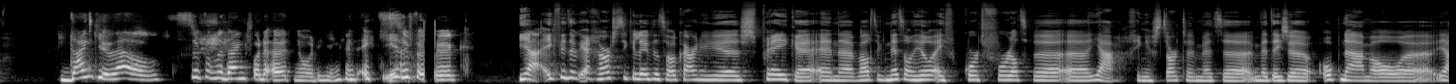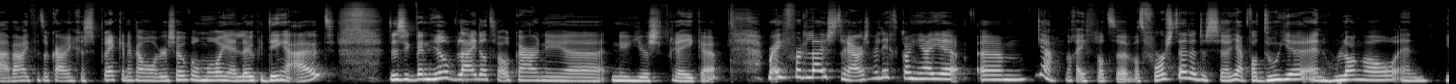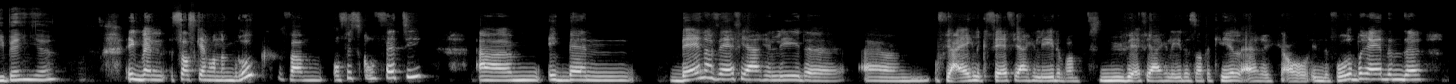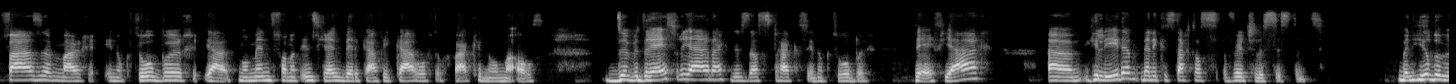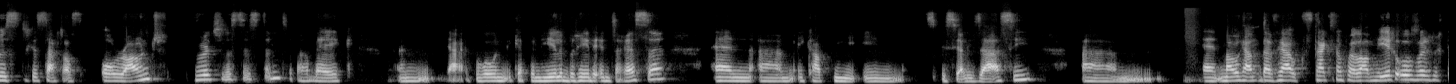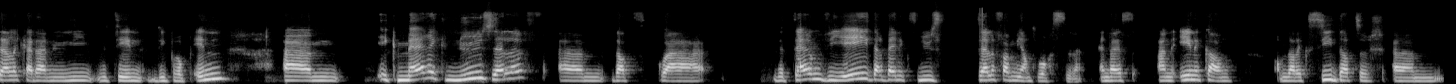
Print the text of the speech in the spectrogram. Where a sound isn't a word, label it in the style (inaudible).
Dankjewel. Super bedankt voor de uitnodiging. Ik vind het echt ja. super leuk. Ja, ik vind het ook echt hartstikke leuk dat we elkaar nu uh, spreken. En uh, we hadden net al heel even kort voordat we uh, ja, gingen starten met, met deze opname al, ja, waren we met elkaar in gesprek. En er kwamen alweer zoveel mooie en leuke dingen uit. Dus ik ben heel blij dat we elkaar nu, nu hier spreken. Maar even voor de luisteraars, wellicht kan jij je um, ja, nog even wat, wat voorstellen. Dus ja, wat doe je en hoe lang al en wie ben je? Ik ben Saskia van den Broek van Office Confetti. Um, ik ben bijna vijf jaar geleden, um, of ja, eigenlijk vijf jaar geleden, want nu vijf jaar geleden zat ik heel erg al in de voorbereidende fase. Maar in oktober, ja, het moment van het inschrijven bij de KVK wordt toch vaak genomen als de bedrijfsverjaardag. Dus dat is straks in oktober vijf jaar. Um, geleden ben ik gestart als virtual assistant. Ik ben heel bewust gestart als allround virtual assistant, waarbij ik ja, gewoon, ik heb een hele brede interesse en um, ik had niet één specialisatie. Um, en, maar we gaan, daar ga ik straks nog wel wat meer over vertellen. Ik ga daar nu niet meteen dieper op in. Um, ik merk nu zelf dat qua de term VA, daar ben ik nu zelf van mee aan het worstelen. En dat is aan de ene kant omdat ik zie dat er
